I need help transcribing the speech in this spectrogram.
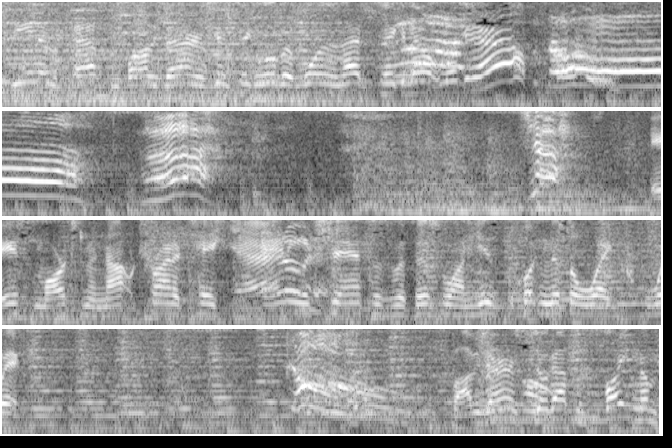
Seen in the past with Bobby Barron, it's going to take a little bit more than that to take him out. Look out! Ah! Ace Marksman not trying to take any chances with this one. He's putting this away quick. Bobby Barron's still got some fight in him.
